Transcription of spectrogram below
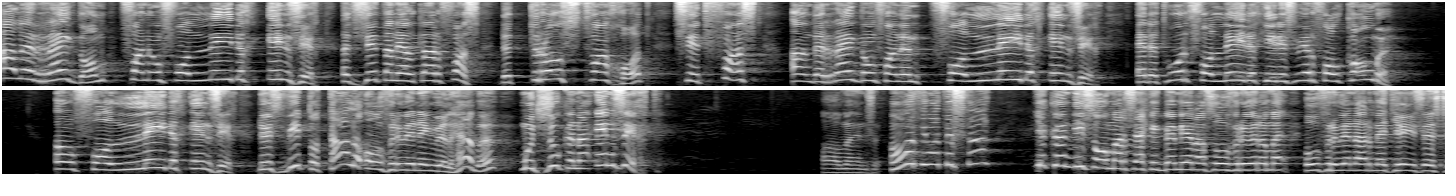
alle rijkdom van een volledig inzicht. Het zit aan elkaar vast. De troost van God zit vast aan de rijkdom van een volledig inzicht. En het woord volledig hier is weer volkomen. Een volledig inzicht. Dus wie totale overwinning wil hebben, moet zoeken naar inzicht. Oh mensen, hoort u wat er staat? Je kunt niet zomaar zeggen, ik ben meer als overwinnaar met Jezus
